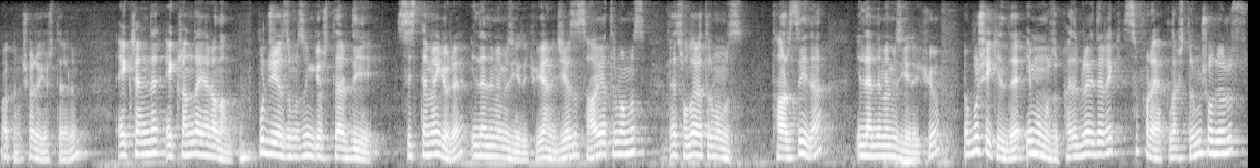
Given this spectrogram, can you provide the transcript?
bakın şöyle gösterelim. Ekranda, ekranda yer alan bu cihazımızın gösterdiği sisteme göre ilerlememiz gerekiyor. Yani cihazı sağa yatırmamız ve sola yatırmamız tarzıyla ilerlememiz gerekiyor. Ve bu şekilde imumuzu kalibre ederek sıfıra yaklaştırmış oluyoruz.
